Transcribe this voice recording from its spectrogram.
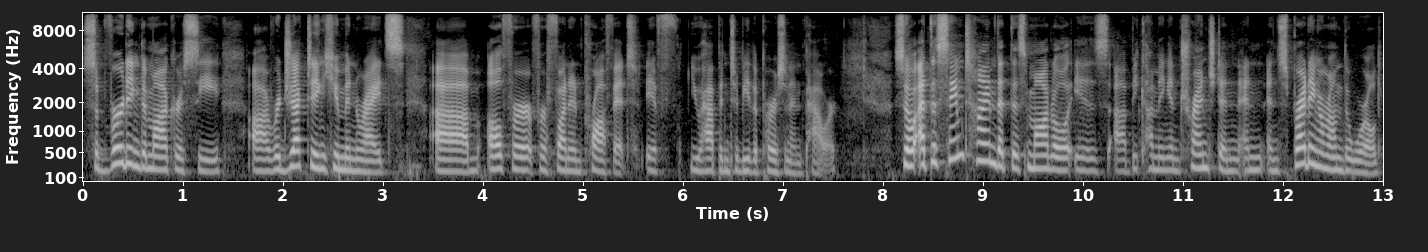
subverting democracy, uh, rejecting human rights, um, all for, for fun and profit if you happen to be the person in power. So at the same time that this model is uh, becoming entrenched and, and, and spreading around the world,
